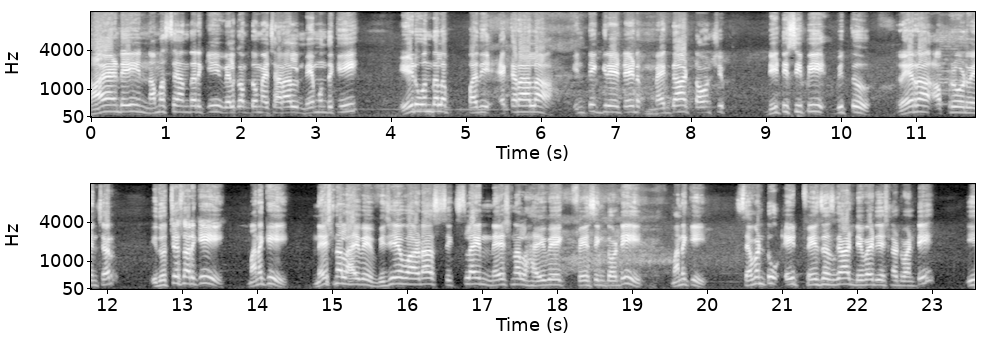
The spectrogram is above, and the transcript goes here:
హాయ్ అండి నమస్తే అందరికీ. Welcome to my channel. మే ముందుకి ఏడు వందల పది ఎకరాల integrated mega township DTCP with RERA approved venture. ఇది వచ్చేసరికి మనకి national highway Vijayawada six line national highway facing తోటి మనకి సెవెన్ టు ఎయిట్ ఫేజెస్గా డివైడ్ చేసినటువంటి ఈ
